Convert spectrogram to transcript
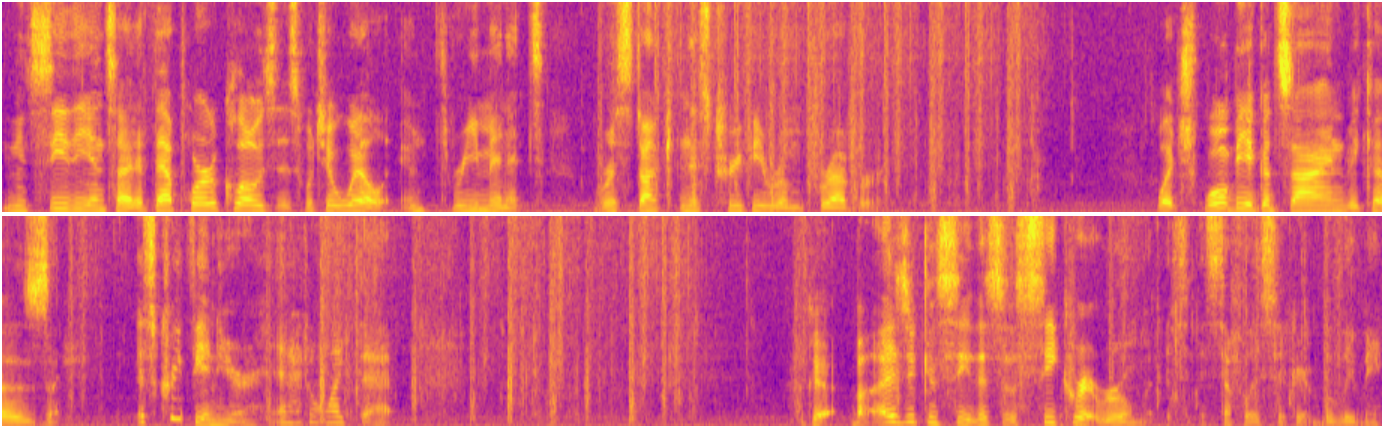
You can see the inside. If that portal closes, which it will, in three minutes, we're stuck in this creepy room forever. Which won't be a good sign because it's creepy in here, and I don't like that. Okay, but as you can see, this is a secret room. It's, it's definitely a secret, believe me.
